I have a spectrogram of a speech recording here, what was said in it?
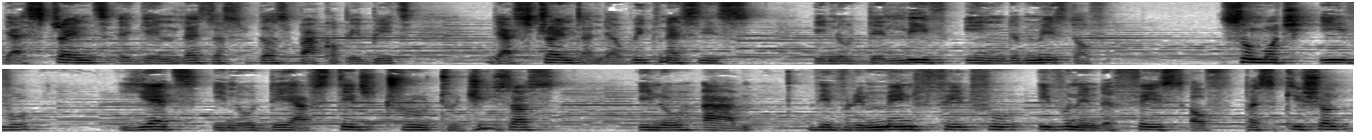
their strength again. Let's just just back up a bit. Their strength and their weaknesses. You know, they live in the midst of so much evil, yet you know they have stayed true to Jesus. You know, um, they've remained faithful even in the face of persecution.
